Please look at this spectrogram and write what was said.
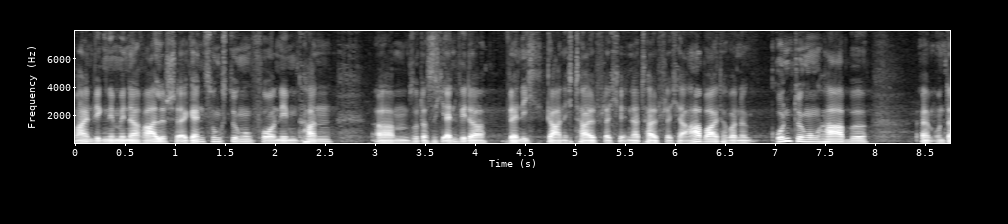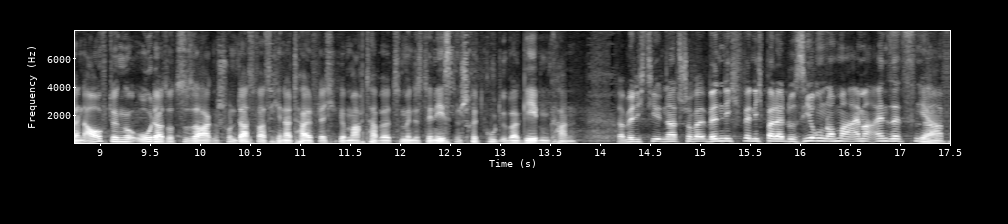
meinetwegen eine mineralische Ergänzungsdüngung vornehmen kann, ähm, sodass ich entweder, wenn ich gar nicht Teilfläche in der Teilfläche arbeite, aber eine Grunddüngung habe und dann aufdünge oder sozusagen schon das, was ich in der Teilfläche gemacht habe, zumindest den nächsten Schritt gut übergeben kann. Damit ich die Inhaltsstoffe, wenn ich, wenn ich bei der Dosierung noch mal einmal einsetzen ja. darf,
